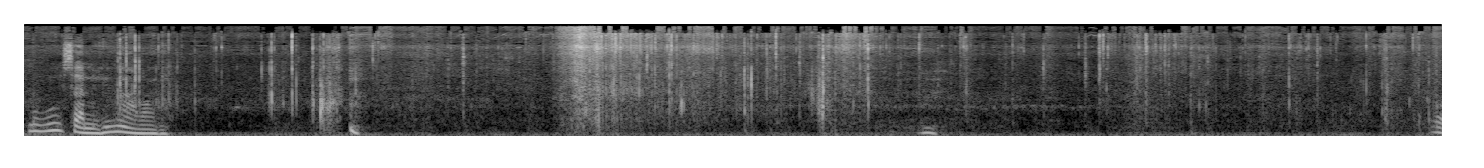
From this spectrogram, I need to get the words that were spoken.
โอ้ยสั่นขึ้นมาว่ะเอา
